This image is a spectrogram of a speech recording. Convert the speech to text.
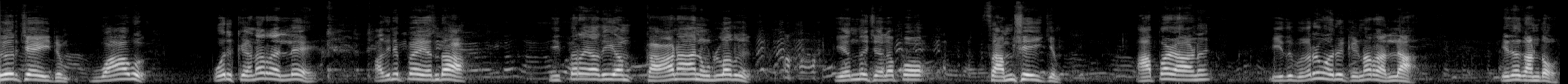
തീർച്ചയായിട്ടും വാവ് ഒരു കിണറല്ലേ? അതിനിപ്പോൾ എന്താ ഇത്രയധികം കാണാനുള്ളത്? എന്ന് ചിലപ്പോൾ സംശയിക്കും. അപ്പോഴാണ് ഇത് വെറും ഒരു കിണറല്ല. ഇത് കണ്ടോ?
